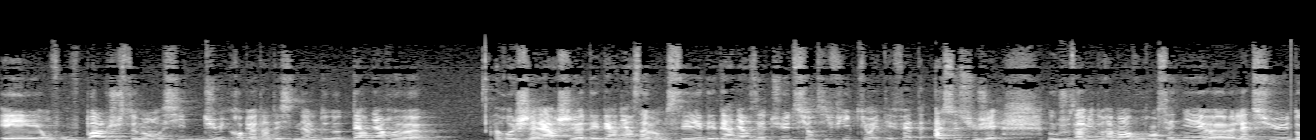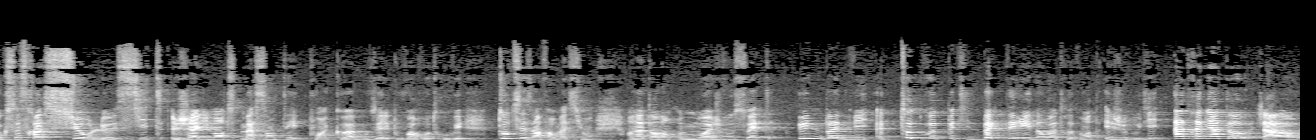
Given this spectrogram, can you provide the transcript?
et on, vous parle justement aussi du microbiote intestinal de notre dernière recherche, des dernières avancées, des dernières études scientifiques qui ont été faites à ce sujet. Donc je vous invite vraiment à vous renseigner euh, là-dessus. Donc ce sera sur le site j'alimente-ma-santé.com. Vous allez pouvoir retrouver toutes ces informations. En attendant, moi je vous souhaite une bonne vie à toutes vos petites bactéries dans votre ventre et je vous dis à très bientôt. Ciao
